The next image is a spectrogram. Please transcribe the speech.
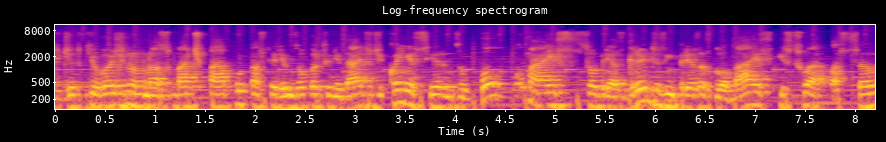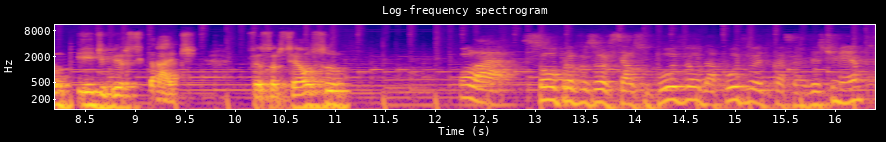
Acredito que hoje, no nosso bate-papo, nós teremos a oportunidade de conhecermos um pouco mais sobre as grandes empresas globais e sua atuação e diversidade. Professor Celso. Olá, sou o professor Celso Pudvel, da Pudvel Educação e Investimentos,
